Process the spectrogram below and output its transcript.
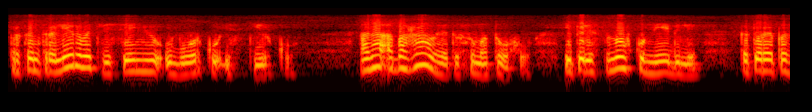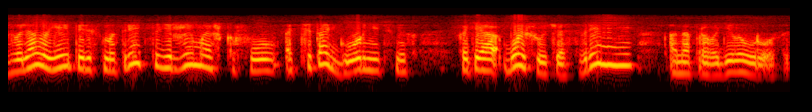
проконтролировать весеннюю уборку и стирку. Она обожала эту суматоху и перестановку мебели, которая позволяла ей пересмотреть содержимое шкафов, отчитать горничных, хотя большую часть времени она проводила у Розы.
